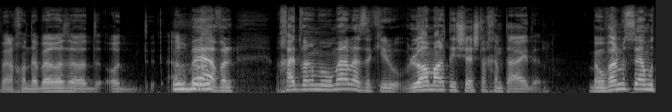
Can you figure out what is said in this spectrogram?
ואנחנו נדבר על זה עוד, עוד mm-hmm. הרבה, אבל אחד הדברים הוא אומר לה זה כאילו, לא אמרתי שיש לכם את האיידל. במובן מסוים הוא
